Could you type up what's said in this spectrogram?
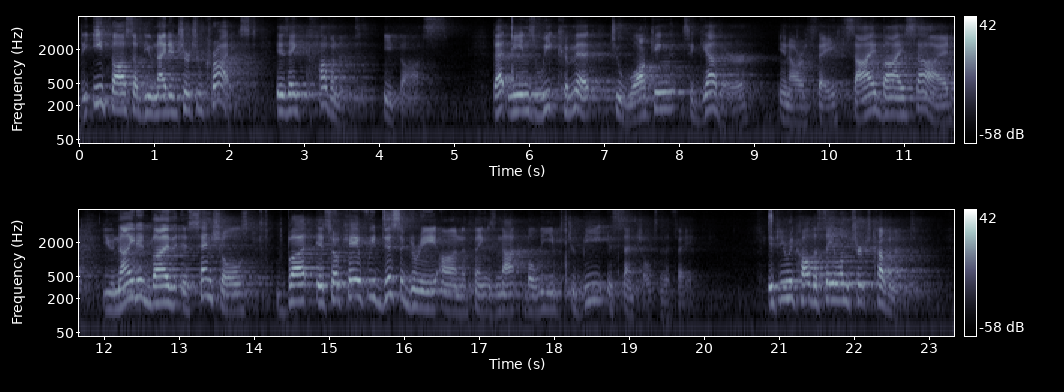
The ethos of the United Church of Christ is a covenant ethos. That means we commit to walking together in our faith, side by side, united by the essentials, but it's okay if we disagree on things not believed to be essential to the faith. If you recall the Salem Church Covenant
